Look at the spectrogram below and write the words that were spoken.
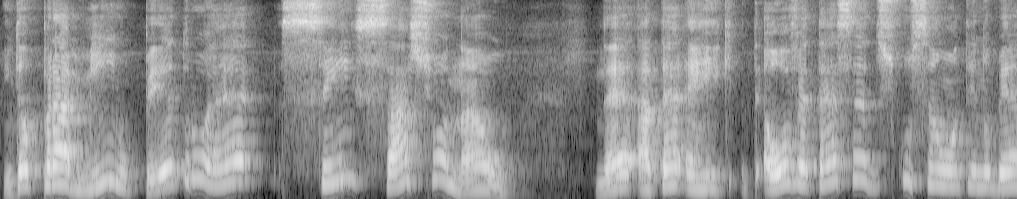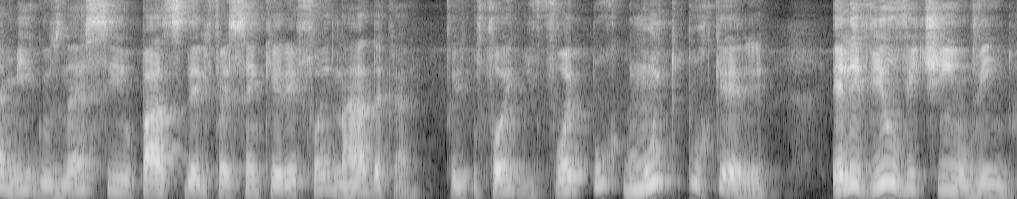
Então, para mim, o Pedro é sensacional. Né? Até Henrique, houve até essa discussão ontem no Bem Amigos, né? Se o passe dele foi sem querer, foi nada, cara. Foi, foi, foi por, muito por querer. Ele viu o Vitinho vindo.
